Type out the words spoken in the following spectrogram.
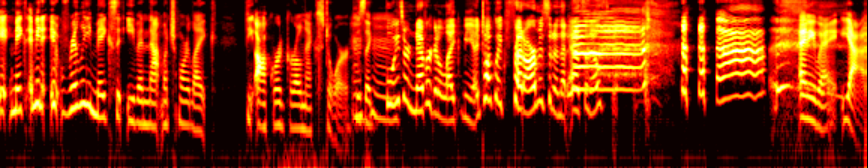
it makes I mean, it really makes it even that much more like the awkward girl next door who's Mm-hmm. like, boys are never gonna like me. I talk like Fred Armisen in that SNL skit. Anyway, yeah.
